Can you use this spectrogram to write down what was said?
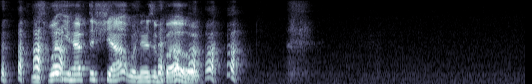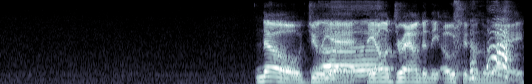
It's what you have to shout when there's a boat. No, Juliet. they Uh. all drowned in the ocean on the way.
